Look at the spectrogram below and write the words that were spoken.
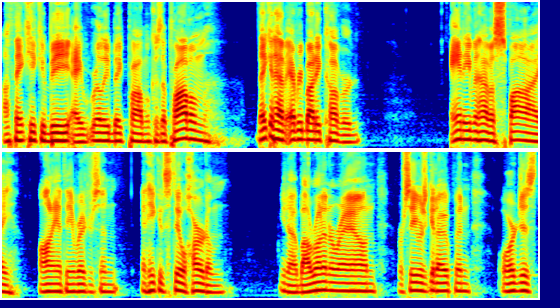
I think he could be a really big problem because the problem they could have everybody covered and even have a spy on Anthony Richardson and he could still hurt him, you know, by running around, receivers get open, or just,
